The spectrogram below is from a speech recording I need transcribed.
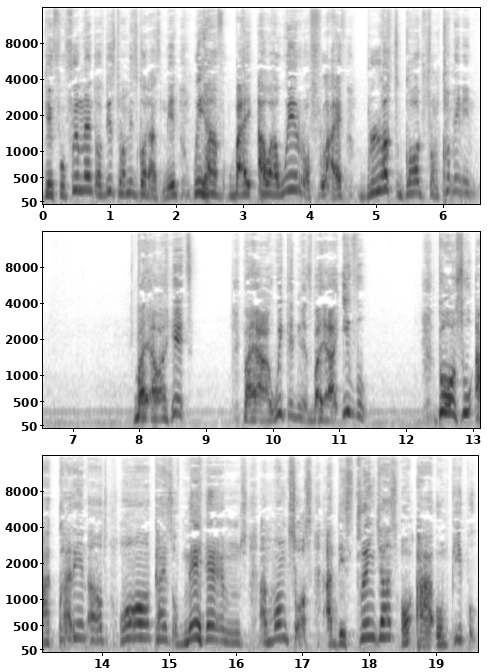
the fulfillment of this promise God has made, we have, by our way of life, blocked God from coming in. By our hate, by our wickedness, by our evil. Those who are carrying out all kinds of mayhems amongst us are the strangers or our own people.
